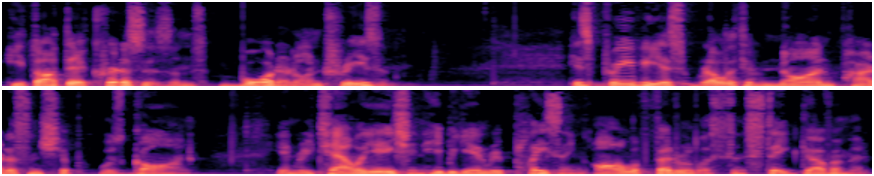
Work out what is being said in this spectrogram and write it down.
He thought their criticisms bordered on treason. His previous relative nonpartisanship was gone. In retaliation, he began replacing all the Federalists in state government.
